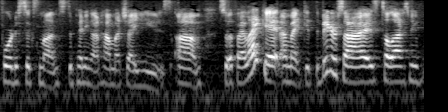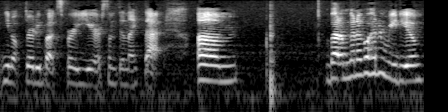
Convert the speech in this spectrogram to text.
four to six months depending on how much I use. Um, so if I like it, I might get the bigger size to last me, you know, 30 bucks for a year or something like that. Um, but I'm going to go ahead and read you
